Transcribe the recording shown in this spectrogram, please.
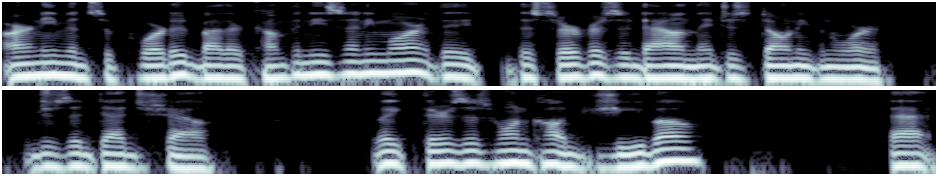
aren't even supported by their companies anymore. They the servers are down, they just don't even work. They're just a dead shell. Like there's this one called Jibo that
